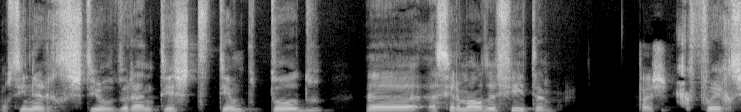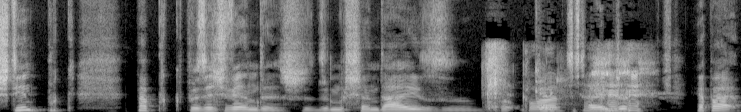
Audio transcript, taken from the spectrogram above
o Cena resistiu durante este tempo todo uh, a ser mal da fita. Pois. Foi resistindo porque, pá, porque depois as vendas de merchandise, claro. seja, epá,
